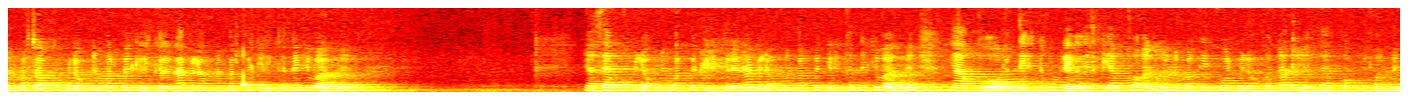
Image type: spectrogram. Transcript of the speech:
नंबर तो आपको ब्लॉक नंबर पर क्लिक करना है ब्लॉक नंबर पे क्लिक करने के बाद में यहाँ से आपको ब्लॉक नंबर पे क्लिक करना है ब्लॉक नंबर पे क्लिक करने के बाद में यहाँ आपको ऑप्शन देखने को मिलेगा जिसकी आपको अनोन नंबर की कॉल ब्लॉक करना तो यहाँ से आपको अपने फ़ोन में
